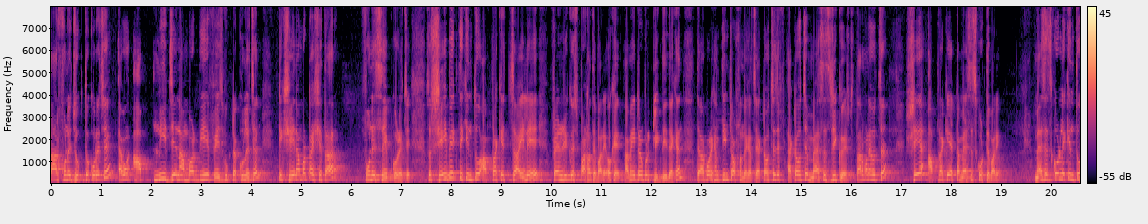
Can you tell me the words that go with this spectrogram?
তার ফোনে যুক্ত করেছে এবং আপনি যে নাম্বার দিয়ে ফেসবুকটা খুলেছেন, ঠিক সেই নাম্বারটাই সে তার ফোনে সেভ করেছে। তো সেই ব্যক্তি কিন্তু আপনাকে চাইলে ফ্রেন্ড রিকোয়েস্ট পাঠাতে পারে। ওকে আমি এটার উপর ক্লিক দিই, দেখেন। দেওয়ার পর এখানে তিনটা অপশন দেখাচ্ছে। একটা হচ্ছে যে, একটা হচ্ছে মেসেজ রিকোয়েস্ট তার মানে হচ্ছে সে আপনাকে একটা মেসেজ করতে পারে। মেসেজ করলে কিন্তু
